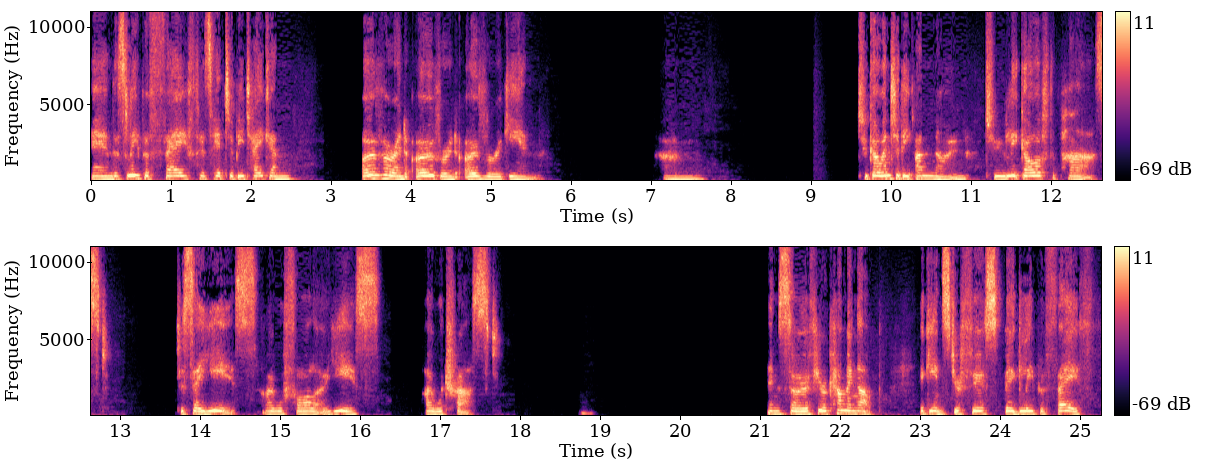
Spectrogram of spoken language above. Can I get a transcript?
And this leap of faith has had to be taken over and over and over again. Um, to go into the unknown, to let go of the past, to say, Yes, I will follow. Yes, I will trust. And so, if you're coming up against your first big leap of faith,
